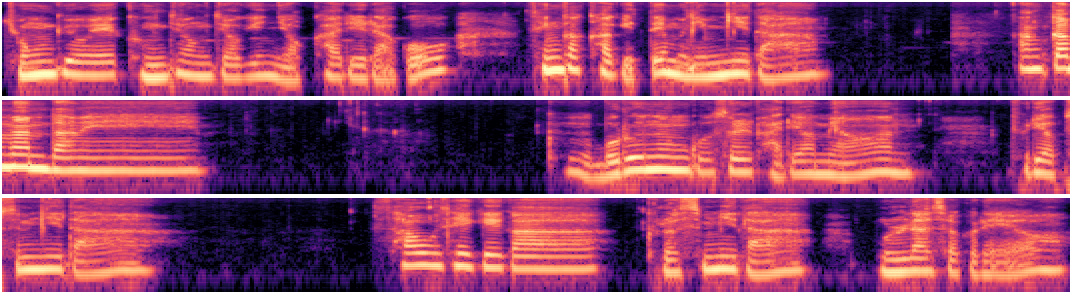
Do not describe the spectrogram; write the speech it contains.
종교의 긍정적인 역할이라고 생각하기 때문입니다. 깜깜한 밤에 그 모르는 곳을 가려면 두렵습니다. 사후 세계가 그렇습니다. 몰라서 그래요.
